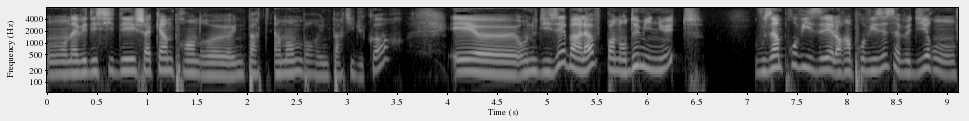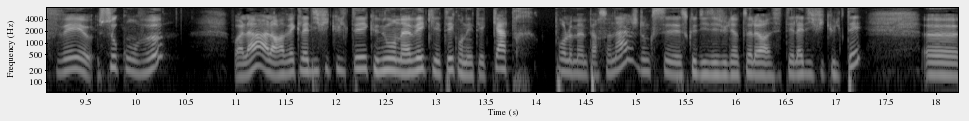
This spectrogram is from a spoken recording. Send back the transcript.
On avait décidé chacun de prendre un membre, une partie du corps. Et on nous disait, ben là, pendant deux minutes, vous improvisez. Alors, improviser, ça veut dire on fait ce qu'on veut. Voilà. Alors, avec la difficulté que nous, on avait, qui était qu'on était quatre pour le même personnage. Donc, c'est ce que disait Julien tout à l'heure, c'était la difficulté. Euh,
